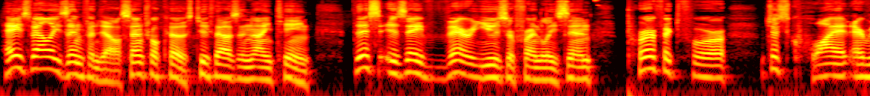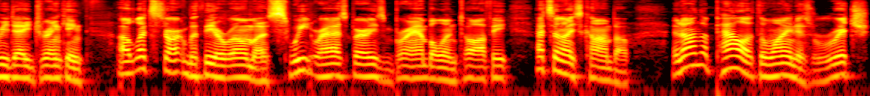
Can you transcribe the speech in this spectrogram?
Hayes Valley Zinfandel, Central Coast, 2019. This is a very user friendly Zin, perfect for just quiet everyday drinking. Uh, let's start with the aroma sweet raspberries, bramble, and toffee. That's a nice combo. And on the palate, the wine is rich,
